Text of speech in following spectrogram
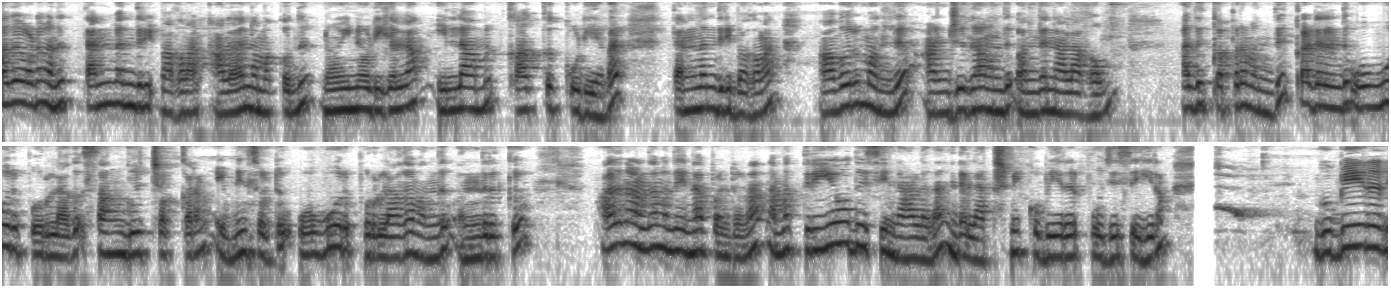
அதோட வந்து தன்வந்திரி பகவான் அதாவது நமக்கு வந்து நோய் நொடிகள்லாம் இல்லாமல் காக்கக்கூடியவர் தன்வந்திரி பகவான். அவரும் வந்து அன்று தான் வந்து வந்த நாளாகவும் அதுக்கப்புறம் வந்து கடலேருந்து ஒவ்வொரு பொருளாக சங்கு சக்கரம் எப்படின்னு சொல்லிட்டு ஒவ்வொரு பொருளாக வந்து வந்திருக்கு. அதனால தான் வந்து என்ன பண்ணுறோன்னா நம்ம திரியோதசி நாளில் தான் இந்த லக்ஷ்மி குபேரர் பூஜை செய்கிறோம். குபேரர்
